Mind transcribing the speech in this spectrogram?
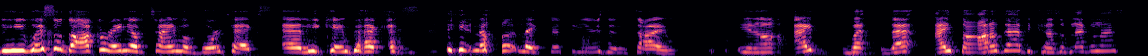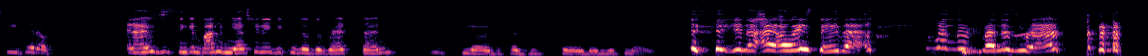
He whistled the ocarina of time of vortex, and he came back as you know, like 50 years in time. You know, I but that I thought of that because of Legolas. He did a, and I was just thinking about him yesterday because of the red sun. Blood has been spilled on this night. you know, I always say that when the sun is red.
